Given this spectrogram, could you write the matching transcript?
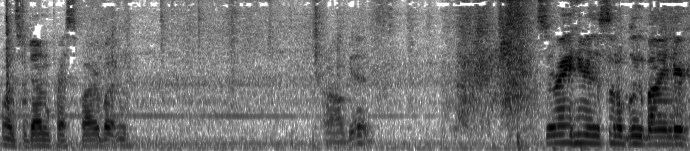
Once you're done, press the power button. All good. So right here, this little blue binder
